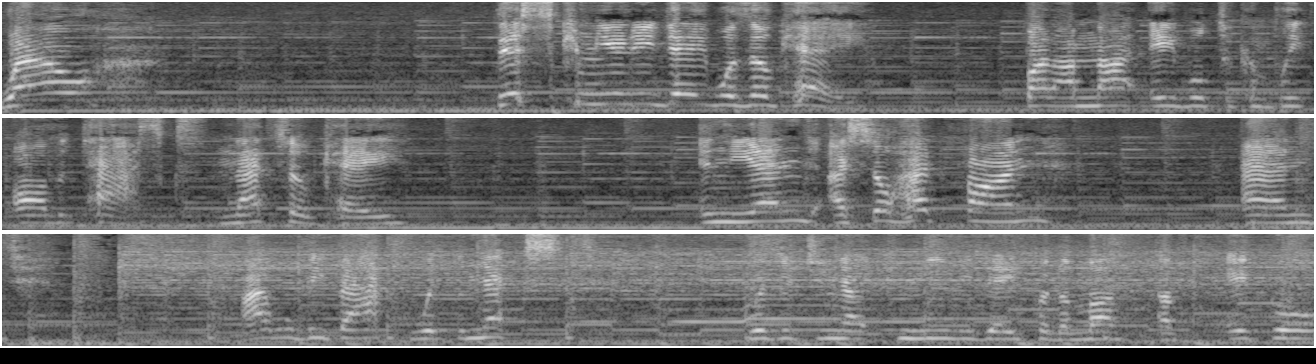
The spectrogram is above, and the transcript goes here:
Well, this community day was okay, but I'm not able to complete all the tasks, and that's okay. In the end, I still had fun, and I will be back with the next Wizard Unite Community Day for the month of April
